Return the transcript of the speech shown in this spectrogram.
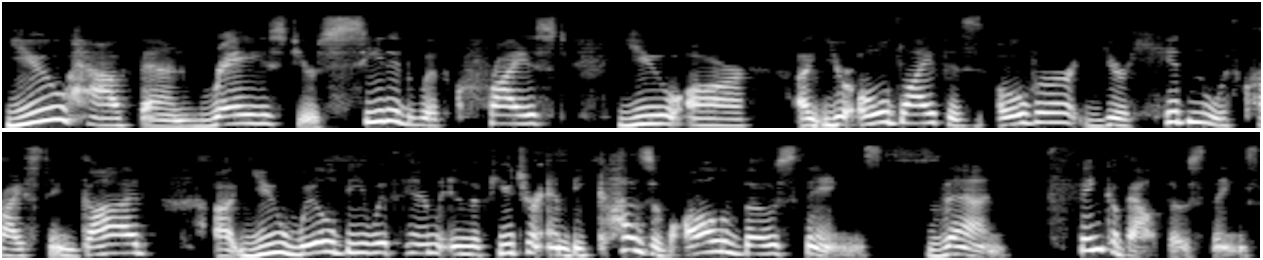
You have been raised, you're seated with Christ, you are uh, your old life is over. You're hidden with Christ in God. Uh, you will be with Him in the future. And because of all of those things, then think about those things.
